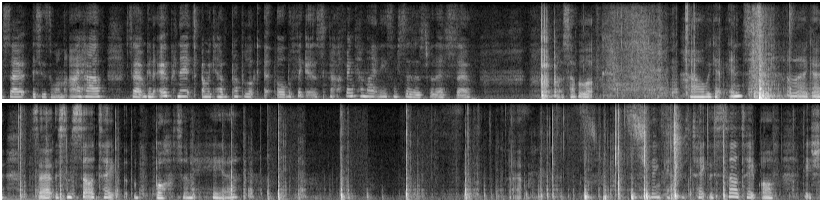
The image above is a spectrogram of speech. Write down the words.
so this is the one that I have. So I'm going to open it and we can have a proper look at all the figures. Now I think I might need some scissors for this, so let's have a look how we get into it. Oh, there we go. So there's some sellotape at the bottom here. I think if I just take this sellotape off, its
